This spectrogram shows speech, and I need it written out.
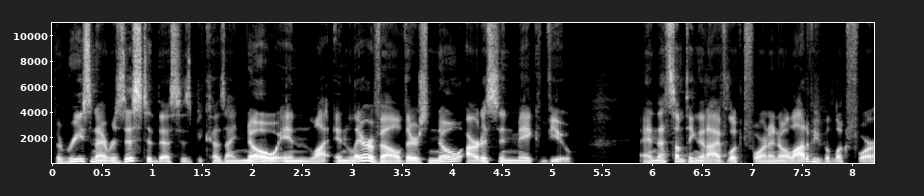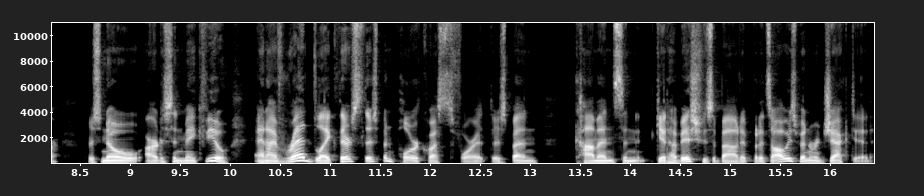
The reason I resisted this is because I know in in Laravel there's no artisan make view. And that's something that I've looked for, and I know a lot of people look for. There's no artisan make view, and I've read like there's there's been pull requests for it. There's been comments and GitHub issues about it, but it's always been rejected.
